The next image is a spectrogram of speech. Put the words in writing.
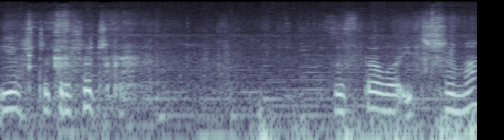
jeszcze troszeczkę została i trzyma.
